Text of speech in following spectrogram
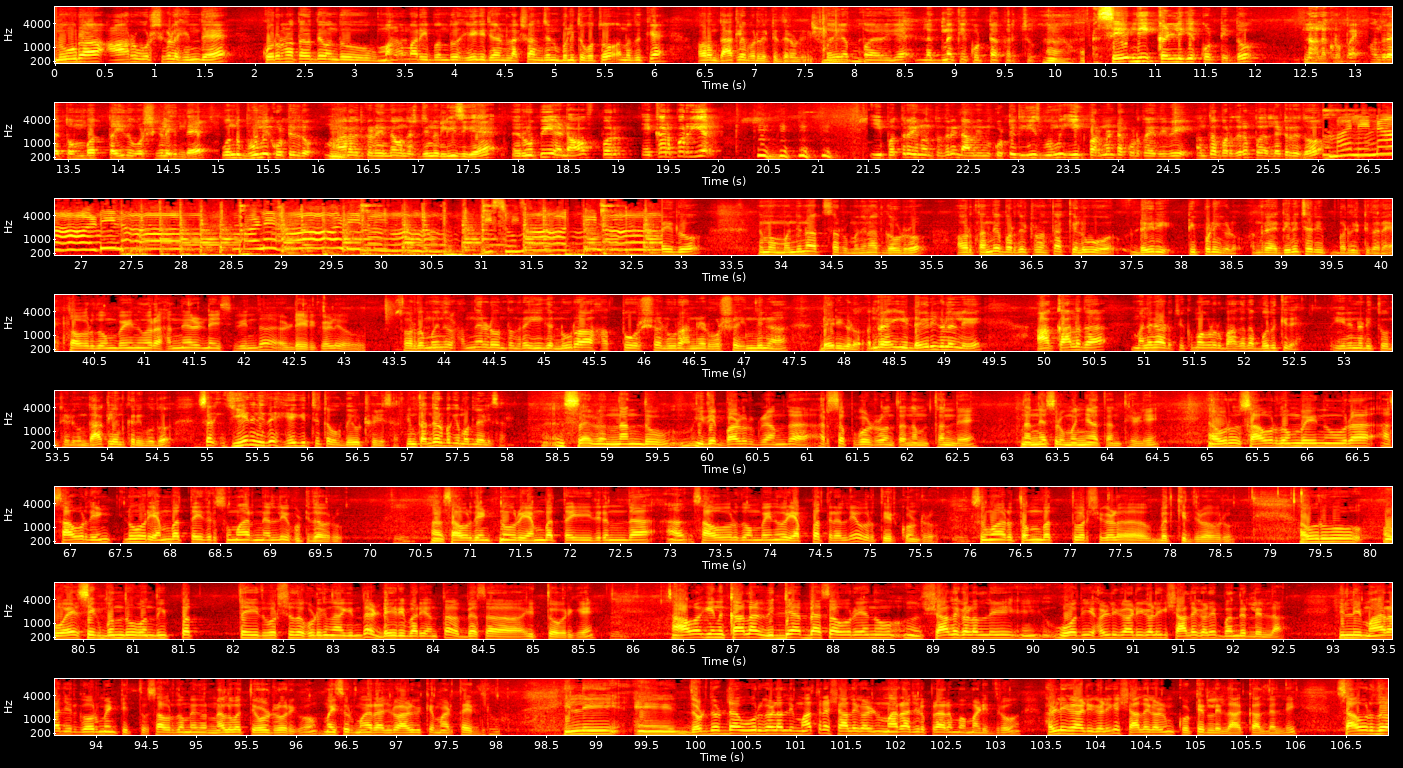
ನೂರ ಆರು ವರ್ಷಗಳ ಹಿಂದೆ ಕೊರೋನಾ ಥರದ್ದೇ ಒಂದು ಮಹಾಮಾರಿ ಬಂದು ಹೇಗೆ ಜನ ಲಕ್ಷಾಂತರ ಜನ ಬಲಿ ತಗೋತೋ ಅನ್ನೋದಕ್ಕೆ ಅವರೊಂದು ದಾಖಲೆ ಬರೆದಿಟ್ಟಿದ್ದಾರೆ ನೋಡಿ. ಭೈರಪ್ಪರಿಗೆ ಲಗ್ನಕ್ಕೆ ಕೊಟ್ಟ ಖರ್ಚು. ಸೇಂದಿ ಕಳ್ಳಿಗೆ ಕೊಟ್ಟಿದ್ದು ನಾಲ್ಕು ರೂಪಾಯಿ. ಅಂದ್ರೆ ತೊಂಬತ್ತೈದು ವರ್ಷಗಳ ಹಿಂದೆ ಒಂದು ಭೂಮಿ ಕೊಟ್ಟಿದ್ರು ಮಹಾರಾಜರ ಕಡೆಯಿಂದ ಒಂದಷ್ಟು ದಿನ ಲೀಸಿಗೆ. Rupee and half per acre per year ಈ ಪತ್ರ ಏನು ಅಂತಂದ್ರೆ ನಾವು ನಿಮ್ಗೆ ಕೊಟ್ಟಿದ್ದ ಲೀಸ್ ಭೂಮಿ ಈಗ ಪರ್ಮನೆಂಟ್ ಆಗಿ ಕೊಡ್ತಾ ಇದೀವಿ ಅಂತ ಬರೆದಿರೋ ಲೆಟರ್ ಇದು. ಮಲೆನಾಡಿನ ಇದು ನಮ್ಮ ಮಂಜುನಾಥ್ ಸರ್ ಮಂಜುನಾಥ್ ಗೌಡರು. ಅವ್ರ ತಂದೆ ಬರೆದಿಟ್ಟಿರುವಂಥ ಕೆಲವು ಡೈರಿ ಟಿಪ್ಪಣಿಗಳು ಅಂದರೆ ದಿನಚರಿ ಬರೆದಿಟ್ಟಿದ್ದಾರೆ. ಸಾವಿರದ ಒಂಬೈನೂರ ಹನ್ನೆರಡನೇ ಇಸ್ವಿಯಿಂದ ಡೈರಿಗಳು ಸಾವಿರದ ಒಂಬೈನೂರ ಹನ್ನೆರಡು ಅಂತಂದರೆ ಈಗ ನೂರ ಹತ್ತು ವರ್ಷ ನೂರ ಹನ್ನೆರಡು ವರ್ಷ ಹಿಂದಿನ ಡೈರಿಗಳು. ಅಂದರೆ ಈ ಡೈರಿಗಳಲ್ಲಿ ಆ ಕಾಲದ ಮಲೆನಾಡು ಚಿಕ್ಕಮಗಳೂರು ಭಾಗದ ಬದುಕಿದೆ. ಏನೇನು ನಡೀತು ಅಂತ ಹೇಳಿ ಒಂದು ದಾಖಲೆ ಅಂತ ಕರಿಬೋದು. ಸರ್, ಏನೇನಿದೆ ಹೇಗಿತ್ತು ದಯವಿಟ್ಟು ಹೇಳಿ ಸರ್. ನಿಮ್ಮ ತಂದೆಯವ್ರ ಬಗ್ಗೆ ಮೊದಲು ಹೇಳಿ ಸರ್. ಸರ್, ನಂದು ಇದೇ ಬಾಳೂರು ಗ್ರಾಮದ ಅರ್ಸಪ್ಪಗೌಡರು ಅಂತ ನಮ್ಮ ತಂದೆ. ನನ್ನ ಹೆಸರು ಮಂಜಾತ್ ಅಂಥೇಳಿ ಅವರು ಸಾವಿರದ ಒಂಬೈನೂರ ಸಾವಿರದ ಎಂಟುನೂರ ಎಂಬತ್ತೈದರ ಸುಮಾರಿನಲ್ಲಿ ಹುಟ್ಟಿದವರು. ಸಾವಿರದ ಎಂಟುನೂರ ಎಂಬತ್ತೈದರಿಂದ ಸಾವಿರದ ಒಂಬೈನೂರ ಎಪ್ಪತ್ತರಲ್ಲಿ ಅವರು ತೀರ್ಕೊಂಡ್ರು. ಸುಮಾರು ತೊಂಬತ್ತು ವರ್ಷಗಳ ಬದುಕಿದ್ರು ಅವರು. ಅವರು ವಯಸ್ಸಿಗೆ ಬಂದು ಒಂದು ಇಪ್ಪತ್ತೈದು ವರ್ಷದ ಹುಡುಗನಾಗಿಂದ ಡೈರಿ ಅಂತ ಅಭ್ಯಾಸ ಇತ್ತು ಅವರಿಗೆ. ಆವಾಗಿನ ಕಾಲ ವಿದ್ಯಾಭ್ಯಾಸ ಅವರೇನು, ಶಾಲೆಗಳಲ್ಲಿ ಓದಿ ಹಳ್ಳಿಗಾಡಿಗಳಿಗೆ ಶಾಲೆಗಳೇ ಬಂದಿರಲಿಲ್ಲ. ಇಲ್ಲಿ ಮಹಾರಾಜರ ಗೌರ್ಮೆಂಟ್ ಇತ್ತು, ಸಾವಿರದ ಒಂಬೈನೂರ ನಲವತ್ತೇಳರವರೆಗೂ ಮೈಸೂರು ಮಹಾರಾಜರು ಆಳ್ವಿಕೆ ಮಾಡ್ತಾಯಿದ್ರು ಇಲ್ಲಿ ದೊಡ್ಡ ದೊಡ್ಡ ಊರುಗಳಲ್ಲಿ ಮಾತ್ರ ಶಾಲೆಗಳನ್ನ ಮಹಾರಾಜರು ಪ್ರಾರಂಭ ಮಾಡಿದರು. ಹಳ್ಳಿಗಾಡಿಗಳಿಗೆ ಶಾಲೆಗಳನ್ನು ಕೊಟ್ಟಿರಲಿಲ್ಲ ಆ ಕಾಲದಲ್ಲಿ. ಸಾವಿರದ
